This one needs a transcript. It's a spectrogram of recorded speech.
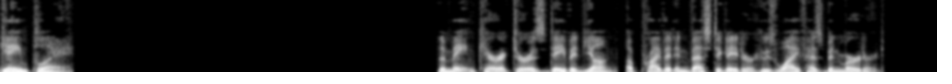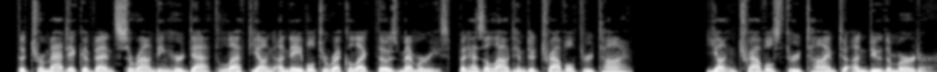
Gameplay The main character is David Young, a private investigator whose wife has been murdered. The traumatic events surrounding her death left Young unable to recollect those memories, but has allowed him to travel through time. Young travels through time to undo the murder.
